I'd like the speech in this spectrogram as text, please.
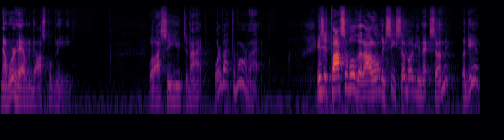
Now, we're having a gospel meeting. Will I see you tonight? What about tomorrow night? Is it possible that I'll only see some of you next Sunday again?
